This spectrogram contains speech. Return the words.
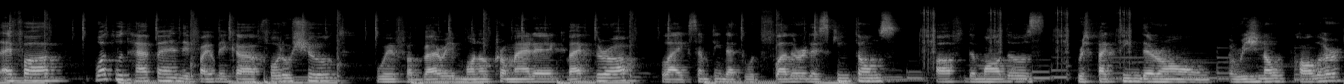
I thought, what would happen if I make a photo shoot with a very monochromatic backdrop like something that would flatter the skin tones of the models, respecting their own original color.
